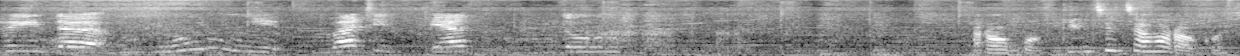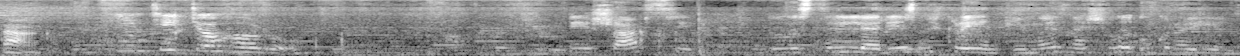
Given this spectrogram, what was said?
прийде в грудні 25 Року. В кінці цього року, так. в кінці цього року. в цій шахті листи для різних країн, і ми знайшли Україну.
